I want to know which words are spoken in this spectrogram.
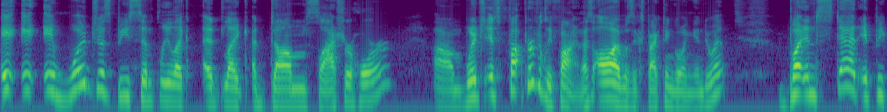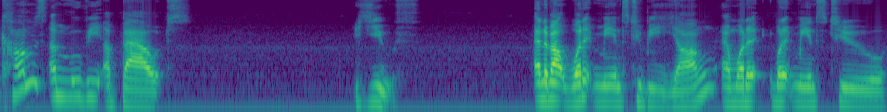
it, it, it would just be simply like a, like a dumb slasher horror, um, which is fi- perfectly fine. That's all I was expecting going into it. But instead, it becomes a movie about youth and about what it means to be young and what it what it means to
